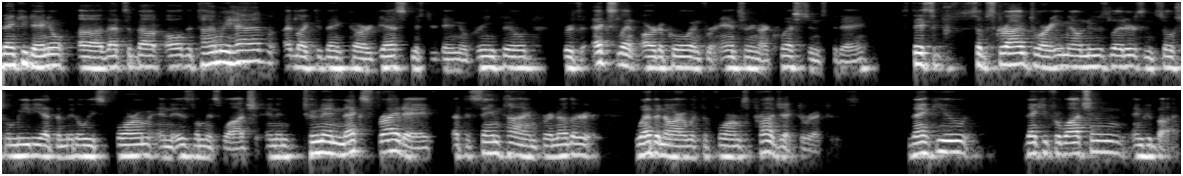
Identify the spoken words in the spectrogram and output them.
Thank you, Daniel. Uh, that's about all the time we have. I'd like to thank our guest, Mr. Daniel Greenfield, for his excellent article and for answering our questions today. Stay sub subscribed to our email newsletters and social media at the Middle East Forum and Islamist Watch, and tune in next Friday at the same time for another webinar with the forum's project directors. Thank you. Thank you for watching and goodbye.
